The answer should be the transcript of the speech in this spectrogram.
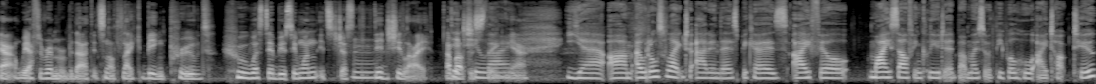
Yeah, we have to remember that it's not like being proved who was the abusive one. It's just did she lie about she this lie? thing? Yeah. Yeah, um, I would also like to add in this because I feel myself included, but most of the people who I talk to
